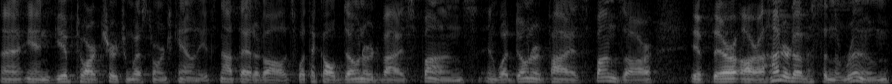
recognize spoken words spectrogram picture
uh, and give to our church in West Orange County? It's not that at all. It's what they call donor advised funds. And what donor advised funds are, if there are 100 of us in the room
